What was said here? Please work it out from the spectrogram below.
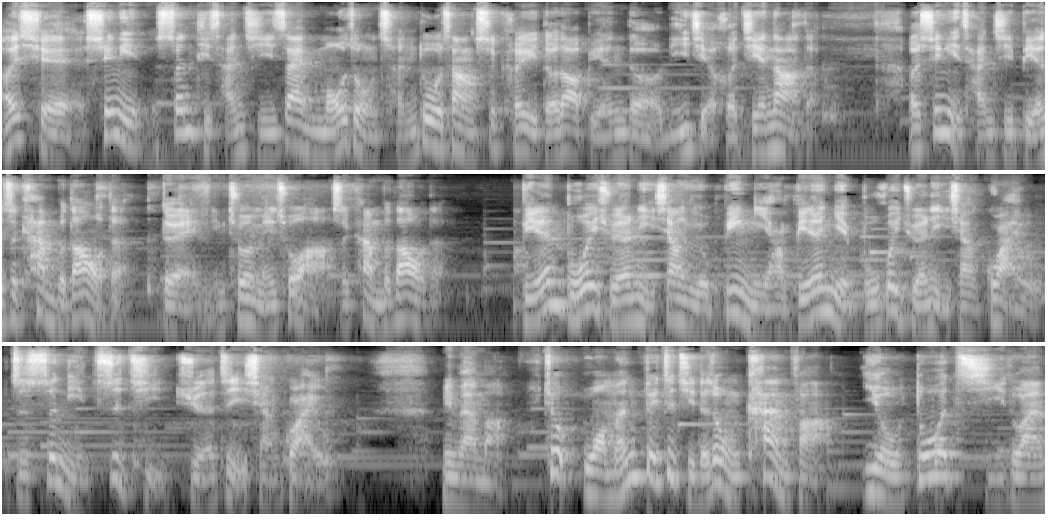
而且心理身体残疾在某种程度上是可以得到别人的理解和接纳的，而心理残疾别人是看不到的。对你说的没错啊，是看不到的，别人不会觉得你像有病一样，别人也不会觉得你像怪物，只是你自己觉得自己像怪物。明白吗？就我们对自己的这种看法有多极端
